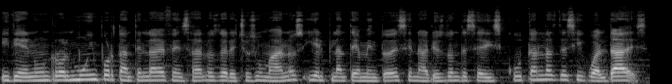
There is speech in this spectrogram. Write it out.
y tienen un rol muy importante en la defensa de los derechos humanos y el planteamiento de escenarios donde se discutan las desigualdades,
